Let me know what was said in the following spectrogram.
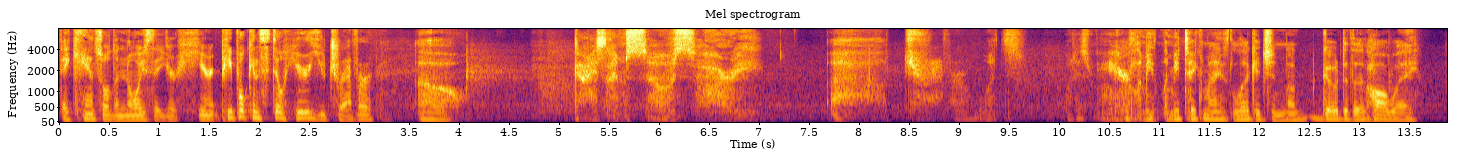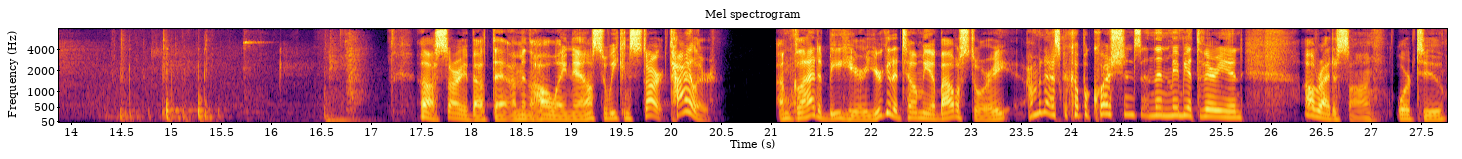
they cancel the noise that you're hearing. People can still hear you, Trevor. Oh, guys, I'm so sorry. Oh, Trevor, what's what is wrong? Here, let me let me take my luggage and I'll go to the hallway. Oh, sorry about that. I'm in the hallway now, so we can start. Tyler, I'm glad to be here. You're going to tell me a Bible story. I'm going to ask a couple questions, and then maybe at the very end, I'll write a song or two,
